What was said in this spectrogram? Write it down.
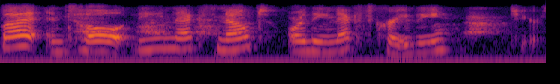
But until the next note, or the next crazy, cheers.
